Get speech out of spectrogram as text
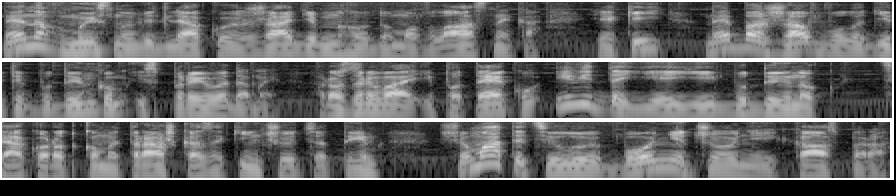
ненавмисно відлякує жадібного домовласника, який не бажав володіти будинком із привидами, розриває іпотеку і віддає їй будинок. Ця короткометражка закінчується тим, що мати цілує Бонні, Джоні і Каспера,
